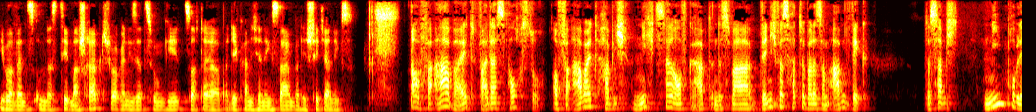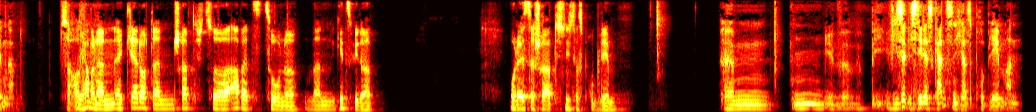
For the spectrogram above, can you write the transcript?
immer wenn es um das Thema Schreibtischorganisation geht, sagt er ja, bei dir kann ich ja nichts sagen, bei dir steht ja nichts. Auf der Arbeit war das auch so. Auf der Arbeit habe ich nichts darauf gehabt und das war, wenn ich was hatte, war das am Abend weg. Das habe ich nie ein Problem gehabt. Zu Hause. Ja, aber dann erklär doch deinen Schreibtisch zur Arbeitszone und dann geht's wieder. Oder ist der Schreibtisch nicht das Problem? Ähm, wie gesagt, ich sehe das Ganze nicht als Problem an.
